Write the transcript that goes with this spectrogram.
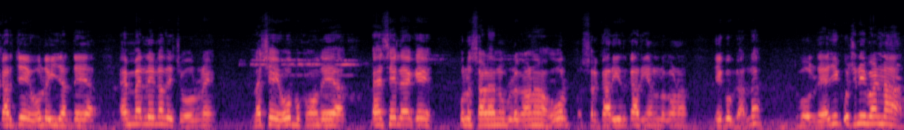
ਕਰਜ਼ੇ ਉਹ ਲਈ ਜਾਂਦੇ ਆ ਐਮਐਲਏ ਇਹਨਾਂ ਦੇ ਚੋਰ ਨੇ, ਨਸ਼ੇ ਉਹ ਬਕਾਉਂਦੇ ਆ, ਪੈਸੇ ਲੈ ਕੇ ਪੁਲਿਸ ਵਾਲਿਆਂ ਨੂੰ ਲਗਾਉਣਾ, ਹੋਰ ਸਰਕਾਰੀ ਅਧਿਕਾਰੀਆਂ ਨੂੰ ਲਗਾਉਣਾ, ਇਹ ਕੋਈ ਗੱਲ ਬੋਲਦੇ ਆ ਜੀ ਕੁਝ ਨਹੀਂ ਬਣਨਾ।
